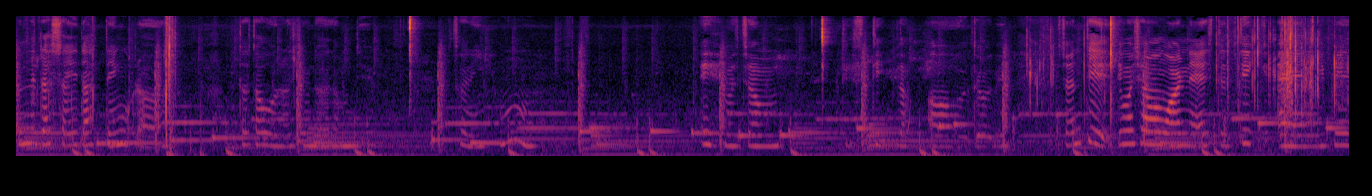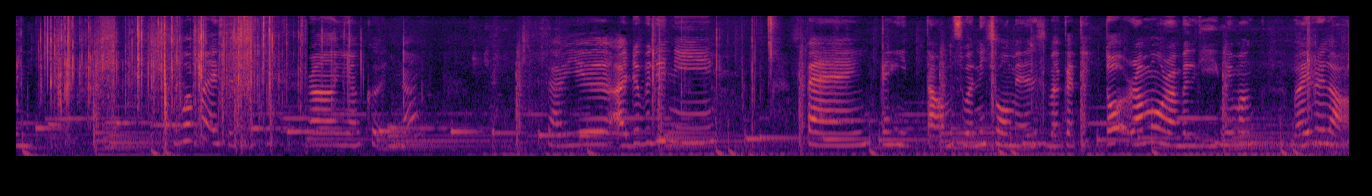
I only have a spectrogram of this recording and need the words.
Benda dah saya dah tengok dah. Tak tahu lah macam dalam dia. So ni. Hmm. Eh macam lipstick pula. Oh tu ni. Cantik. dia macam warna estetik and can buat apa estetik Rang yang keenam saya ada beli ni pen pen hitam. Sebab ni comel sebab kat TikTok ramai orang beli. Memang viral lah.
